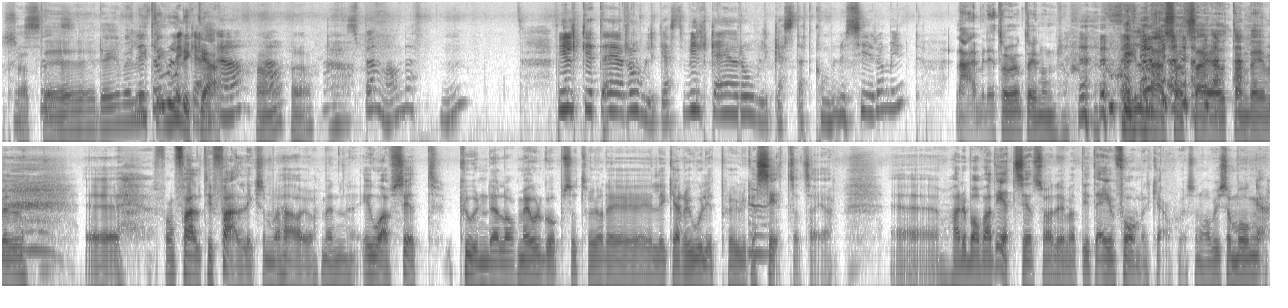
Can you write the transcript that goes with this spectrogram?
så att, det, eh, det är väl lite, lite olika. olika. Ja, ja, ja. Spännande. Mm. Vilket är roligast? Vilka är roligast att kommunicera med? Nej, men det tror jag inte är någon skillnad så att säga, utan det är väl eh, från fall till fall liksom det här. Men oavsett kund eller målgrupp så tror jag det är lika roligt på olika mm. sätt så att säga. Eh, hade det bara varit ett sätt så hade det varit lite enformigt kanske. Så nu har vi så många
